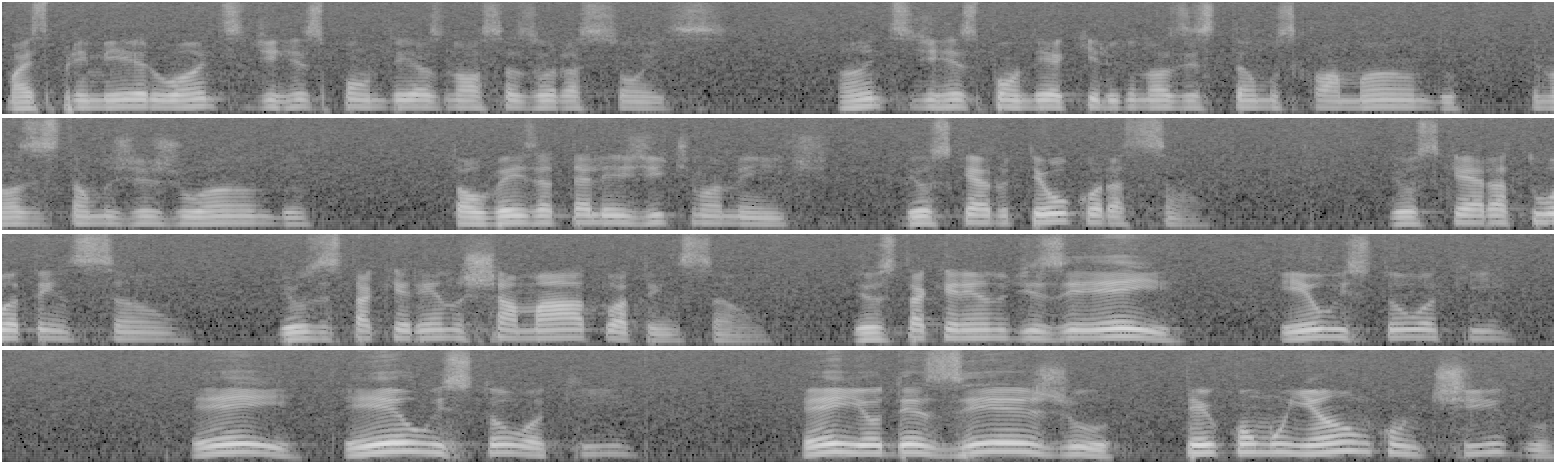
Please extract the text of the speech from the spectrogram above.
Mas primeiro, antes de responder as nossas orações, antes de responder aquilo que nós estamos clamando, que nós estamos jejuando, talvez até legitimamente. Deus quer o teu coração. Deus quer a tua atenção. Deus está querendo chamar a tua atenção. Deus está querendo dizer: Ei, eu estou aqui. Ei, eu estou aqui. Ei, eu desejo ter comunhão contigo.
